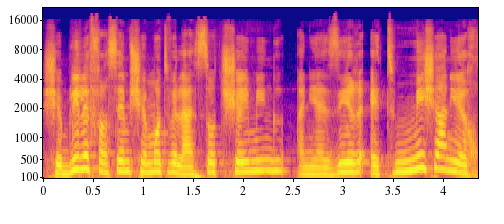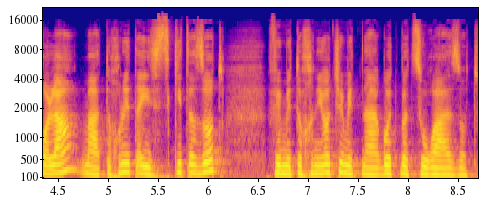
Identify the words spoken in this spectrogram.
שבלי לפרסם שמות ולעשות שיימינג, אני אזהיר את מי שאני יכולה מהתוכנית העסקית הזאת ומתוכניות שמתנהגות בצורה הזאת.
